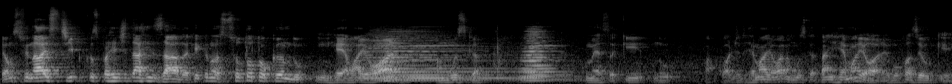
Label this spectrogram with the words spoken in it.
É uns finais típicos pra gente dar risada. O que nós, se eu tô tocando em Ré maior, a música começa aqui no acorde de Ré maior, a música tá em Ré maior. Eu vou fazer o quê?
